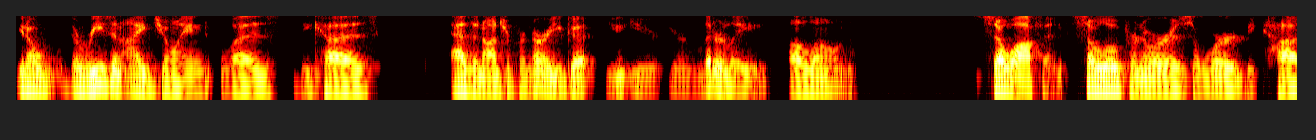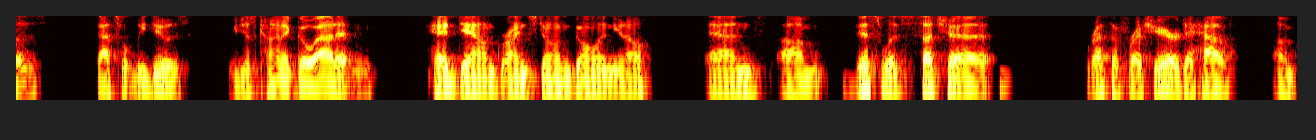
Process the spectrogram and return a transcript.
you know, the reason I joined was because as an entrepreneur, you get you you're, you're literally alone so often. Solopreneur is a word because that's what we do is we just kind of go at it and head down, grindstone going, you know. And um, this was such a breath of fresh air to have um,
